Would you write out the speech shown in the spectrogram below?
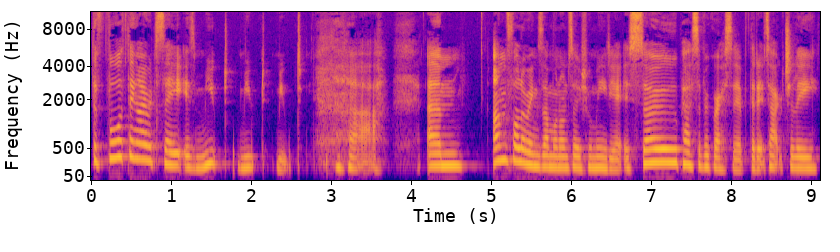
The fourth thing I would say is mute, mute, mute. um, unfollowing someone on social media is so passive aggressive that it's actually,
